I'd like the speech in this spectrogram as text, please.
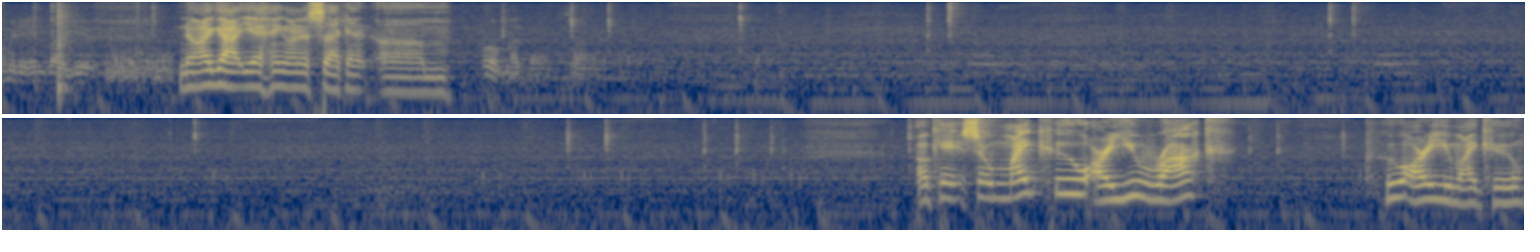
Want me to invite you? No, I got you. Hang on a second. Um, Oh, my bad. Sorry. okay, so Mike, who are you? Rock. Who are you, Mike? Who?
